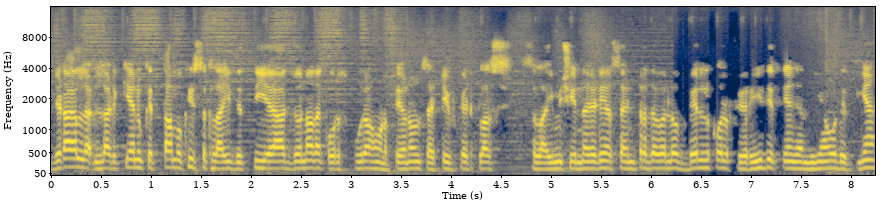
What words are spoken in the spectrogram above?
ਜਿਹੜਾ ਲੜਕੀਆਂ ਨੂੰ ਕਿੱਤਾ ਮੁਖੀ ਸਿਖਲਾਈ ਦਿੱਤੀ ਹੈ ਅੱਜ ਉਹਨਾਂ ਦਾ ਕੋਰਸ ਪੂਰਾ ਹੋਣ ਤੇ ਉਹਨਾਂ ਨੂੰ ਸਰਟੀਫਿਕੇਟ ਪਲੱਸ ਸਿਲਾਈ ਮਸ਼ੀਨਾਂ ਜਿਹੜੀਆਂ ਸੈਂਟਰ ਦੇ ਵੱਲੋਂ ਬਿਲਕੁਲ ਫ੍ਰੀ ਦਿੱਤੀਆਂ ਜਾਂਦੀਆਂ ਉਹ ਦਿੱਤੀਆਂ।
